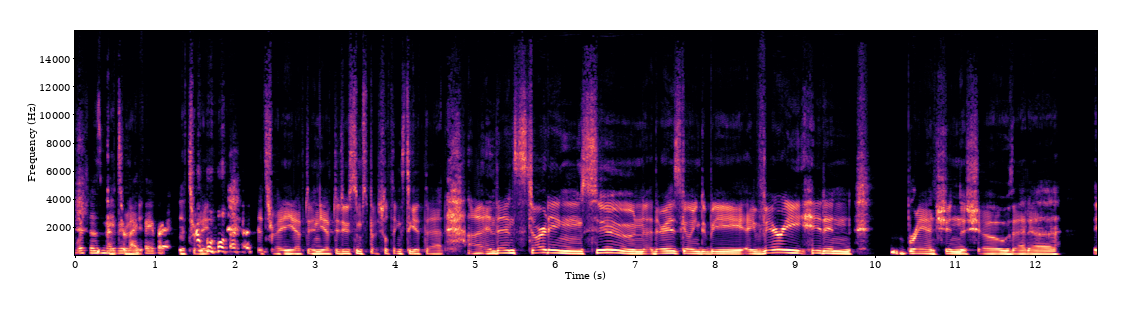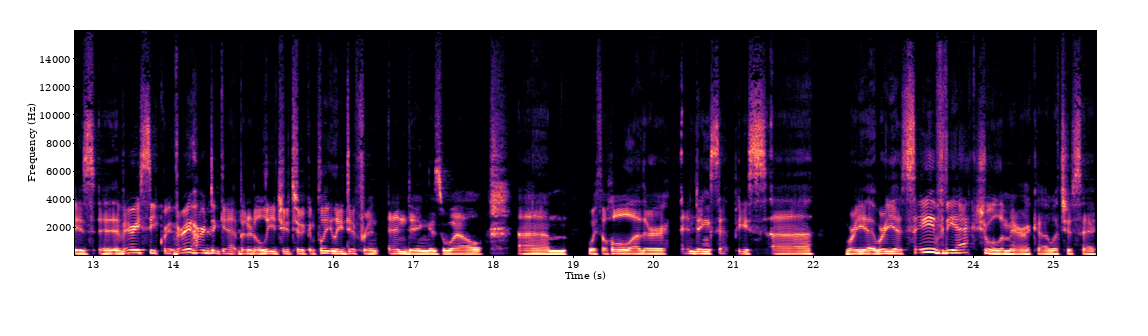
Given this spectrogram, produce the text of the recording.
which is maybe right. my favorite. That's right. that's right. You have to and you have to do some special things to get that. Uh, and then starting soon, there is going to be a very hidden branch in the show that uh, is a very secret, very hard to get, but it'll lead you to a completely different ending as well, um, with a whole other ending set piece. Uh, where you where you save the actual America. Let's just say.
